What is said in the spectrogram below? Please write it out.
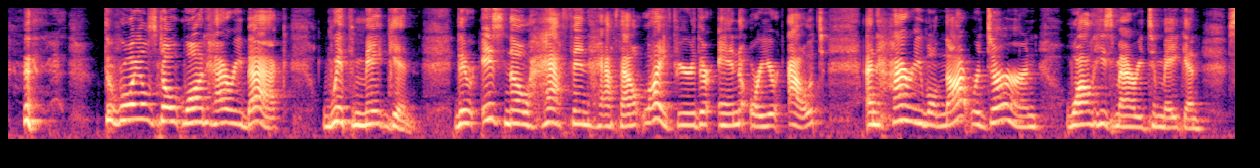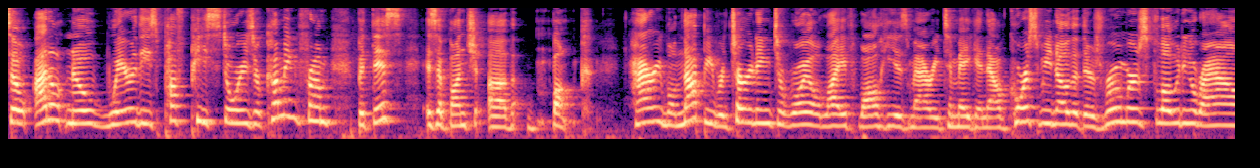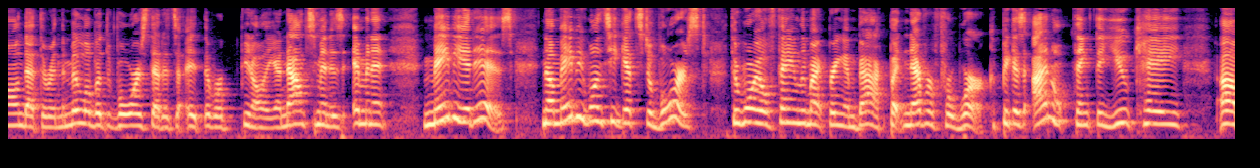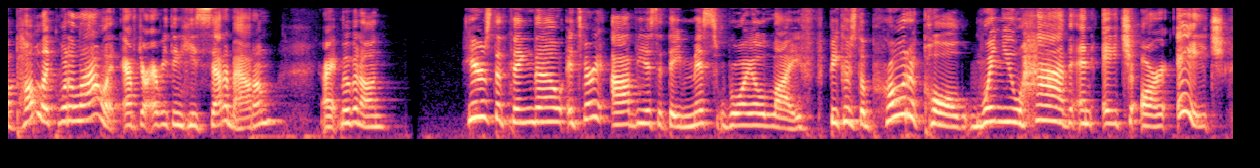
The royals don't want Harry back with Meghan. There is no half in, half out life. You're either in or you're out. And Harry will not return while he's married to Meghan. So I don't know where these puff piece stories are coming from, but this is a bunch of bunk. Harry will not be returning to royal life while he is married to Meghan. Now, of course, we know that there's rumors floating around that they're in the middle of a divorce, that it's it, there you know the announcement is imminent. Maybe it is. Now, maybe once he gets divorced, the royal family might bring him back, but never for work, because I don't think the UK uh, public would allow it after everything he said about him. All right, moving on. Here's the thing though, it's very obvious that they miss royal life because the protocol when you have an HRH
